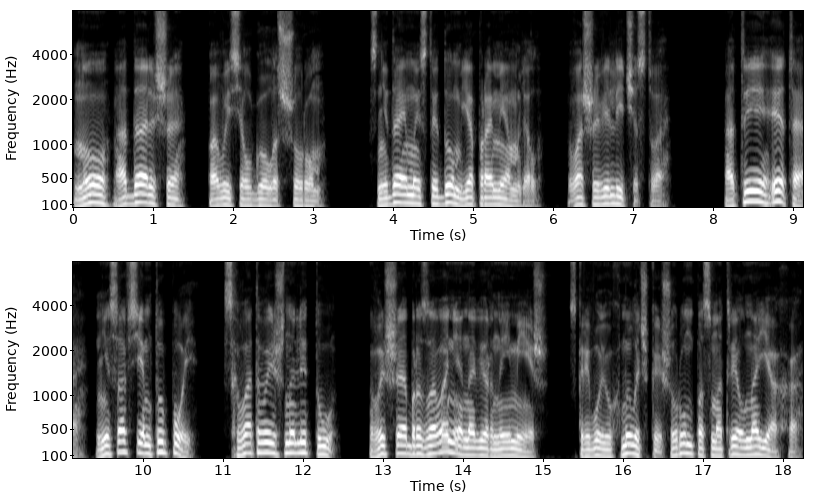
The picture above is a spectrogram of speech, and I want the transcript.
«Ну, а дальше?» – повысил голос Шурум. С недаемой стыдом я промямлил. «Ваше Величество». «А ты, это, не совсем тупой. Схватываешь на лету. Высшее образование, наверное, имеешь». С кривой ухмылочкой Шурум посмотрел на Яха,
